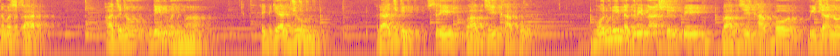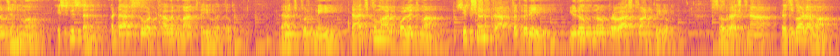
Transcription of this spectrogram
નમસ્કાર. આજનો દિન મહિમા, અગિયાર જૂન, રાજવી શ્રી વાઘજી ઠાકોર. મોરબી નગરીના શિલ્પી વાઘજી ઠાકોર બીજાનો જન્મ ઈસવીસન અઢારસો અઠ્ઠાવનમાં થયો હતો. રાજકોટની રાજકુમાર કોલેજમાં શિક્ષણ પ્રાપ્ત કરી યુરોપનો પ્રવાસ પણ કર્યો. સૌરાષ્ટ્રના રજવાડામાં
